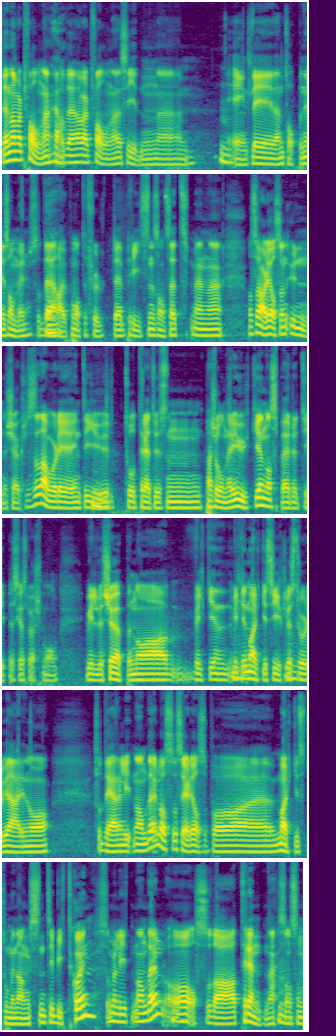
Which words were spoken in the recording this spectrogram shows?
Den har vært fallende, Ja. og det har vært fallende siden eh, egentlig den toppen i sommer. Så det Ja. har jo på en måte fulgt eh, prisen sånn sett. Men eh, Og så har de også en undersøkelse da, hvor de intervjuer 2000-3000 personer i uken og spør typiske spørsmål. Vil du kjøpe nå? Hvilken, hvilken markedssyklus tror du vi er i nå? Så det er en liten andel. Og så ser de også på eh, markedsdominansen til bitcoin som en liten andel, og også da trendene, sånn som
